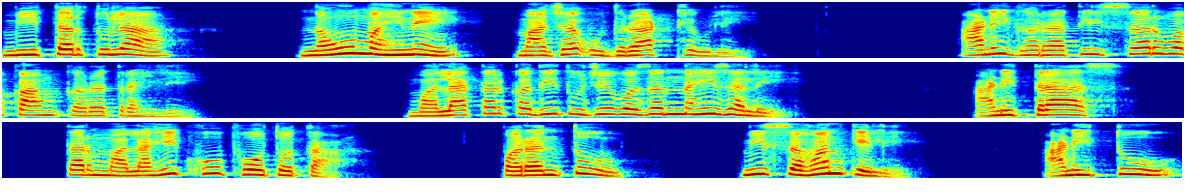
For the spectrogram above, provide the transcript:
मी तर तुला नऊ महिने माझ्या उदरात ठेवले आणि घरातील सर्व काम करत राहिले. मला तर कधी तुझे वजन नाही झाले. आणि त्रास तर मलाही खूप होत होता. परंतु मी सहन केले. आणि तू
